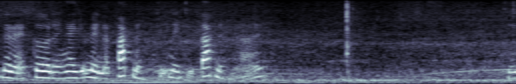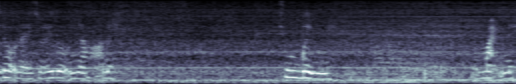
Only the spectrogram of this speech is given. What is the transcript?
Đây này, cơ này, ngay chỗ này là tắt này chữ này chữ tắt này, đấy. Chế độ này chế độ nhỏ này. Trung bình này. Mạnh này.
